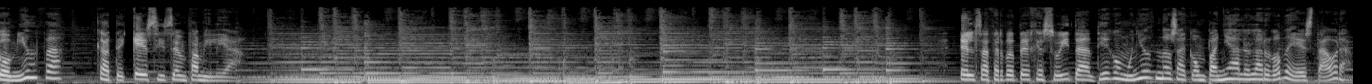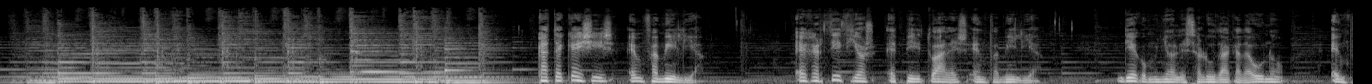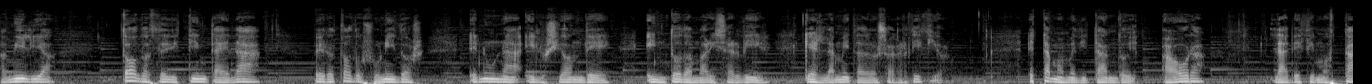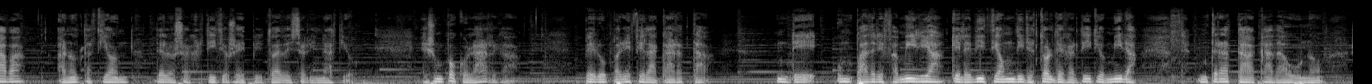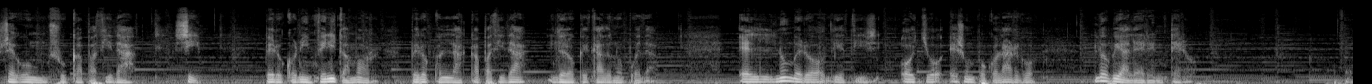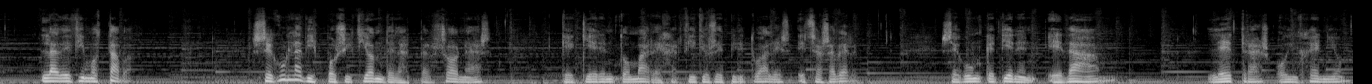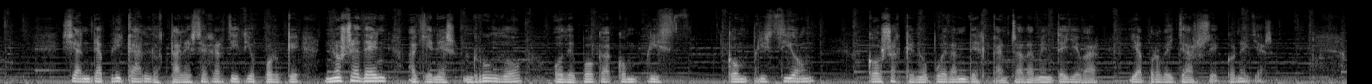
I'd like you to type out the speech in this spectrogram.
Comienza Catequesis en Familia. El sacerdote jesuita Diego Muñoz nos acompaña a lo largo de esta hora. Catequesis en familia. Ejercicios espirituales en familia. Diego Muñoz les saluda a cada uno en familia, todos de distinta edad, pero todos unidos en una ilusión de en todo amar y servir, que es la meta de los ejercicios. Estamos meditando ahora la decimoctava anotación de los ejercicios espirituales de San Ignacio. Es un poco larga, pero parece la carta de un padre familia que le dice a un director de ejercicios, mira, trata a cada uno según su capacidad. Sí, pero con infinito amor, pero con la capacidad de lo que cada uno pueda. El número 18 es un poco largo, lo voy a leer entero. La decimoctava según la disposición de las personas que quieren tomar ejercicios espirituales, es a saber, según que tienen edad, letras o ingenio, se han de aplicar los tales ejercicios porque no se den a quien es rudo o de poca complición cosas que no puedan descansadamente llevar y aprovecharse con ellas.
